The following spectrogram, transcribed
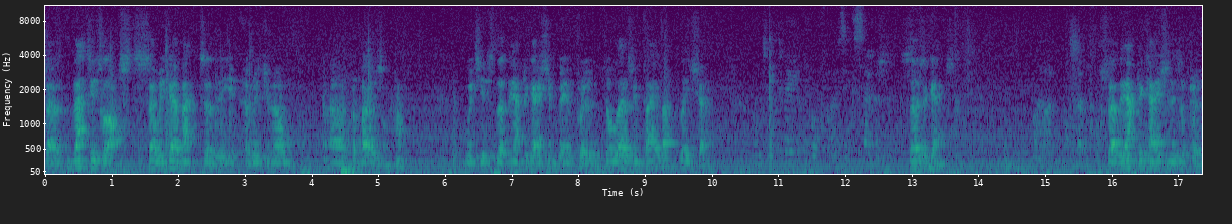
So that is lost. So we go back to the original uh, proposal, huh? which is that the application be approved. All those in favour, please show. One, two, three, four, five, six, seven. Those against. Seven. So the application is approved.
